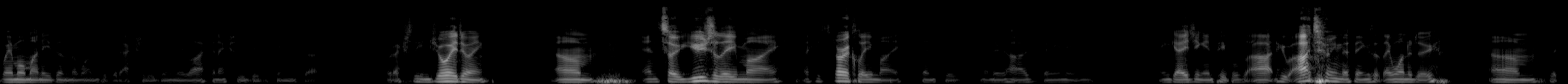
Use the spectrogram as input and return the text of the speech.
way more money than the ones that would actually bring me life and actually be the things that I would actually enjoy doing. Um, and so usually my historically my sense of Manuha has been in engaging in people's art who are doing the things that they want to do um, that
